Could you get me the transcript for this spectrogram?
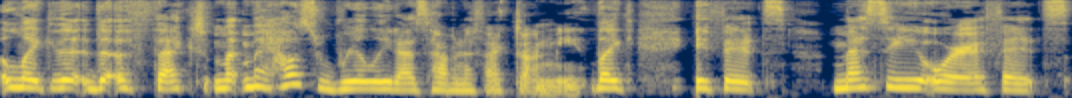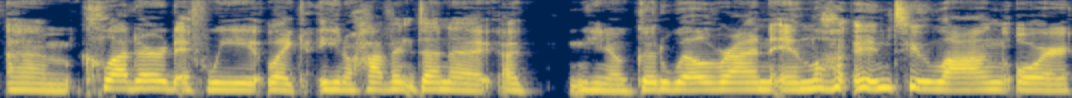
like the, the effect, my, my, house really does have an effect on me. Like if it's messy or if it's, um, cluttered, if we like, you know, haven't done a, a you know, goodwill run in, in too long, or,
